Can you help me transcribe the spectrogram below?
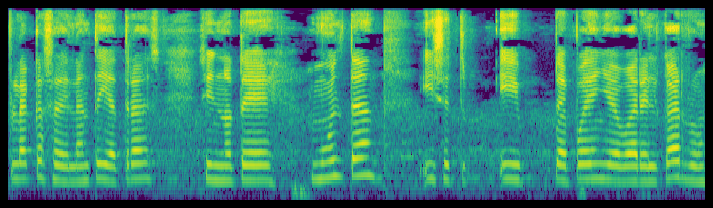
placas adelante y atrás, si no te multan y, se y te pueden llevar el carro.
